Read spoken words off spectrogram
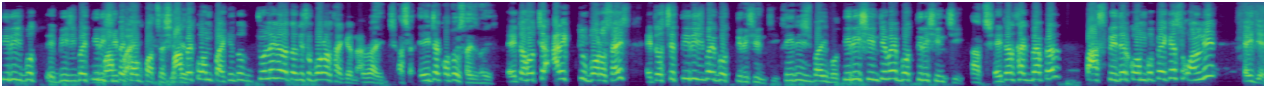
তিরিশ বিশ বাই তিরিশ কম পাচ্ছে মাপে কম পায় কিন্তু চলে গেলে তো কিছু বলার থাকে না। রাইট আচ্ছা এইটা কত সাইজ ভাই? এটা হচ্ছে আরেকটু বড় সাইজ এটা হচ্ছে তিরিশ বাই বত্রিশ ইঞ্চি। তিরিশ বাই তিরিশ ইঞ্চি বাই বত্রিশ ইঞ্চি। আচ্ছা। এটার থাকবে আপনার পাঁচ পিসের কম্বো প্যাকেজ অনলি এই যে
